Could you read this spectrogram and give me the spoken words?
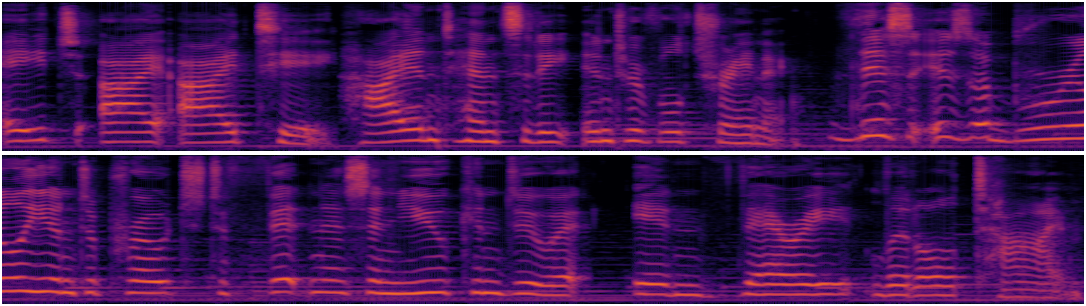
HIIT, high intensity interval training. This is a brilliant approach to fitness, and you can do it in very little time.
